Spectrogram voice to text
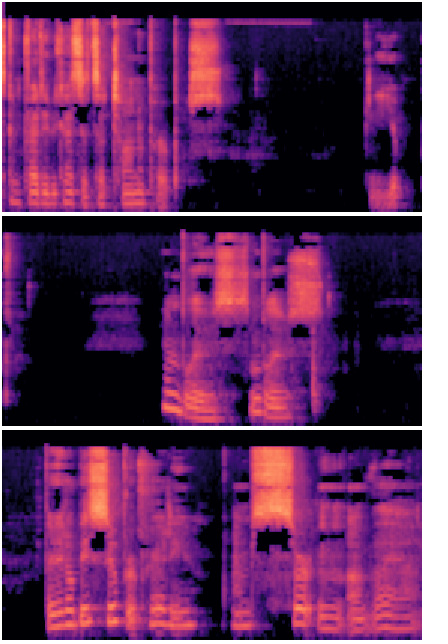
of confetti because it's a ton of purples. Yep. And blues, some blues. But it'll be super pretty. I'm certain of that.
